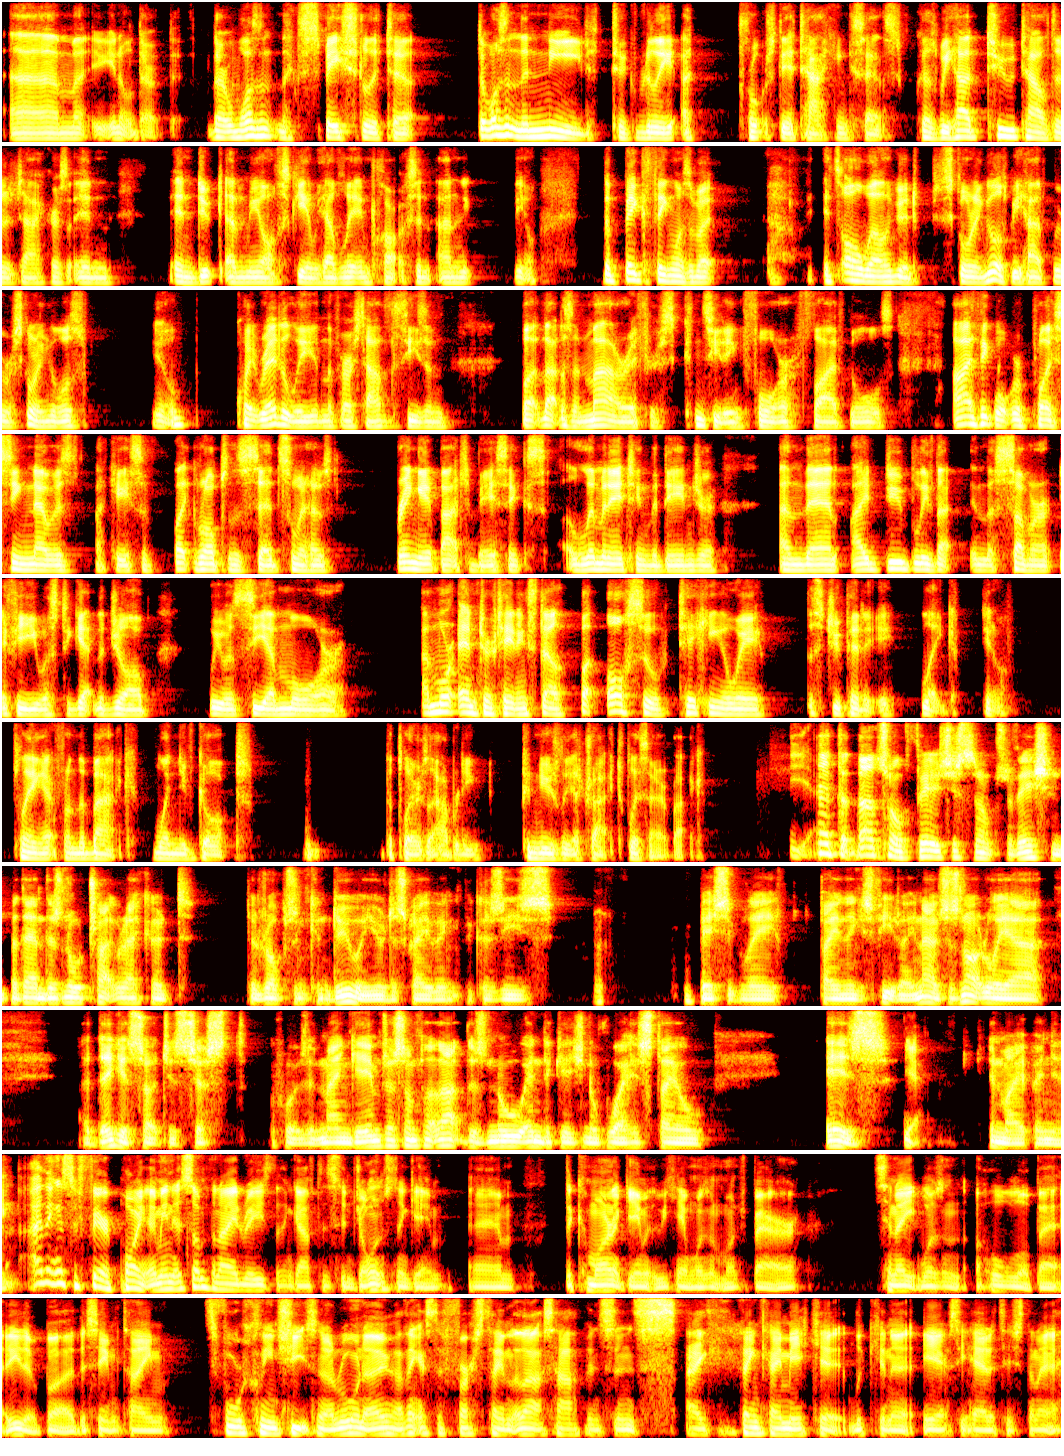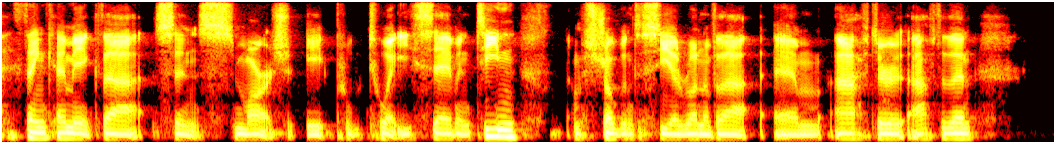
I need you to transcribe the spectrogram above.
Um, you know, there there wasn't the space really to there wasn't the need to really approach the attacking sense because we had two talented attackers in in Duk and Miovski, and we have Leighton Clarkson, and you know the big thing was about it's all well and good scoring goals. We had we were scoring goals, you know, quite readily in the first half of the season, but that doesn't matter if you're conceding four, five goals. I think what we're probably seeing now is a case of, like Robson said, someone has bringing it back to basics, eliminating the danger, and then I do believe that in the summer, if he was to get the job, we would see a more a more entertaining style, but also taking away the stupidity, like you know, playing it from the back when you've got the players at Aberdeen can usually attract to play centre back. Yeah, that, that's all fair. It's just an observation, but then there's no track record that Robson can do what you're describing because he's basically finding his feet right now. So it's not really a a dig as such. It's just what is it, nine games or something like that. There's no indication of what his style is. Yeah. In my opinion. I think it's a fair point. I mean, it's something I raised, I think, after the St. Johnstone game. Um, the Kilmarnock game at the weekend wasn't much better. Tonight wasn't a whole lot better either, but at the same time, it's four clean sheets in a row now. I think it's the first time that that's happened since I think I make it looking at AFC Heritage tonight. I think I make that since March, April 2017. I'm struggling to see a run of that um, after after then.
